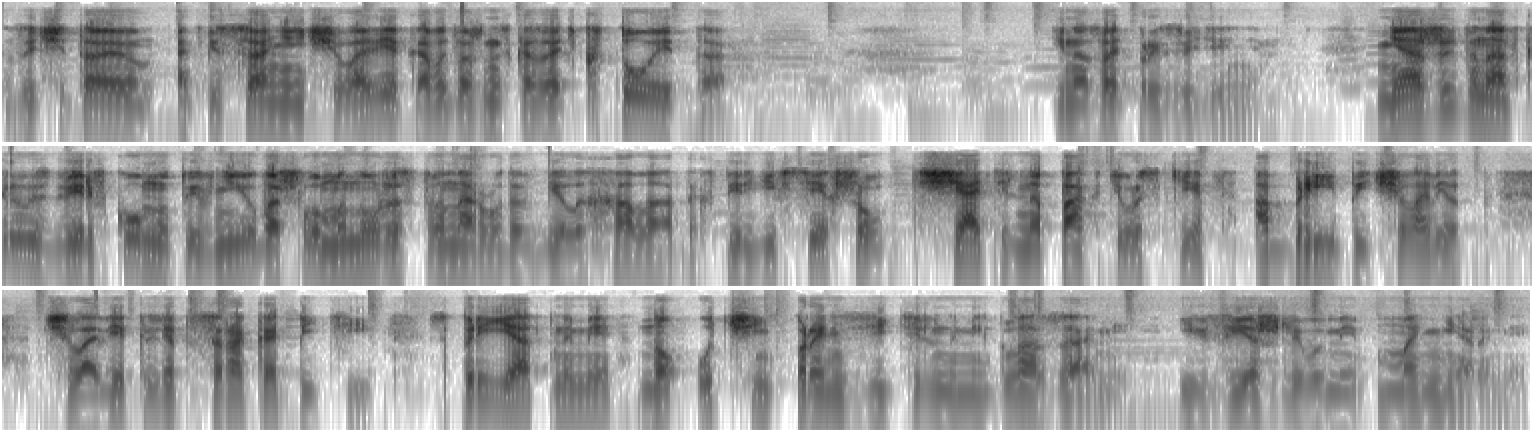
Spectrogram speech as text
зачитаю описание человека, а вы должны сказать, кто это, и назвать произведение. Неожиданно открылась дверь в комнату, и в нее вошло множество народа в белых халатах. Впереди всех шел тщательно по-актерски обритый человек, человек лет 45, с приятными, но очень пронзительными глазами и вежливыми манерами.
